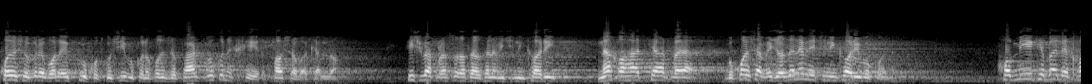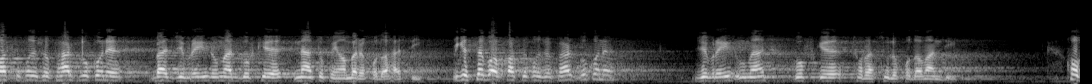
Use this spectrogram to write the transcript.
خودشو بره بالای کوه خودکشی بکنه خودشو پرت بکنه. خیر. حاشا و کلا هیچ وقت رسول الله صلی الله علیه و سلم این کاری نخواهد کرد و به خودش هم اجازه نمیده چنین کاری بکنه. خب میگه که بله خواست خودش رو پرت بکنه. بعد جبرئیل اومد گفت که نه تو پیامبر خدا هستی. میگه سه بار خواست خودش رو پرت بکنه. جبرئیل اومد گفت که تو رسول خداوندی. خب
